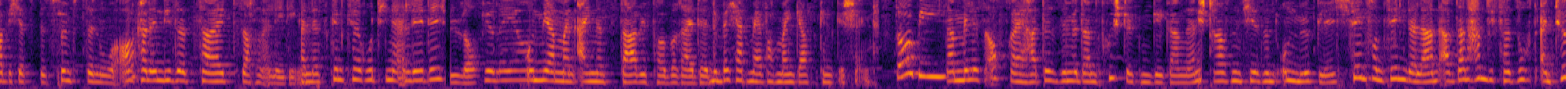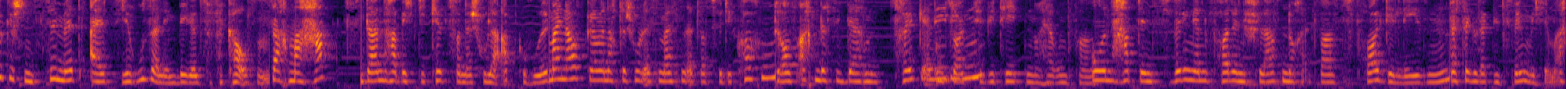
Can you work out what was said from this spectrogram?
habe ich jetzt bis 15 Uhr auf und kann in dieser Zeit Sachen erledigen. Meine Skincare-Routine erledigt, Love Your Layer und mir meinen eigenen Starby vorbereitet. Den Becher hat mir einfach mein Gastkind geschenkt. Starby! Da Millis auch frei hatte, sind wir dann frühstücken gegangen. Die Straßen hier sind unmöglich. 10 von 10 der Laden, aber dann haben die versucht, einen türkischen Simit als Jerusalem-Begel zu verkaufen. Sag mal, hackt's? Dann habe ich die Kids von der Schule abgeholt. Meine Aufgabe nach der Schule ist meistens etwas für die kochen, darauf achten, dass sie deren Zeug erledigen und zu Aktivitäten herumfahren. Und habe den Zwillingen vor den Schlafen noch etwas vorgelesen. Besser gesagt, die zwingen mich immer.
